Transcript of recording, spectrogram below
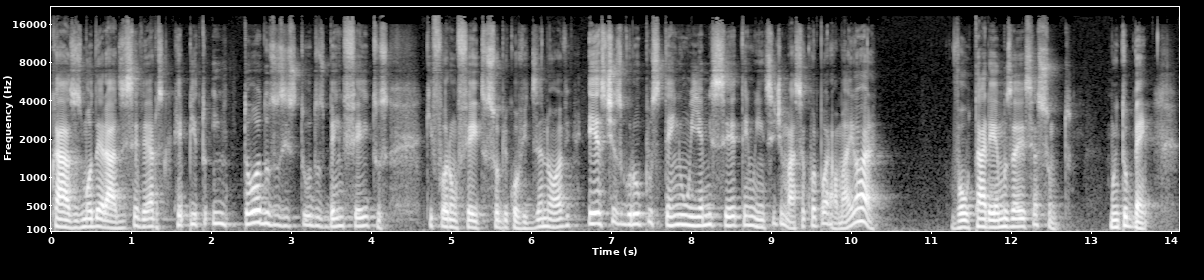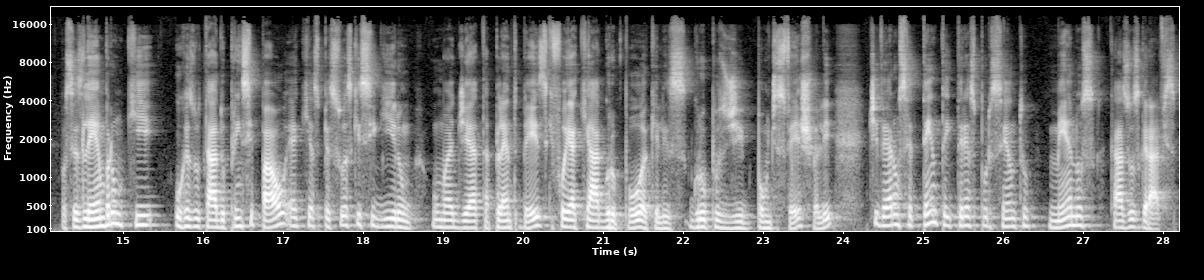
casos moderados e severos, repito, em todos os estudos bem feitos que foram feitos sobre Covid-19, estes grupos têm um IMC, têm um índice de massa corporal maior. Voltaremos a esse assunto. Muito bem. Vocês lembram que o resultado principal é que as pessoas que seguiram uma dieta plant-based, que foi a que agrupou aqueles grupos de bom desfecho ali, tiveram 73% menos casos graves.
